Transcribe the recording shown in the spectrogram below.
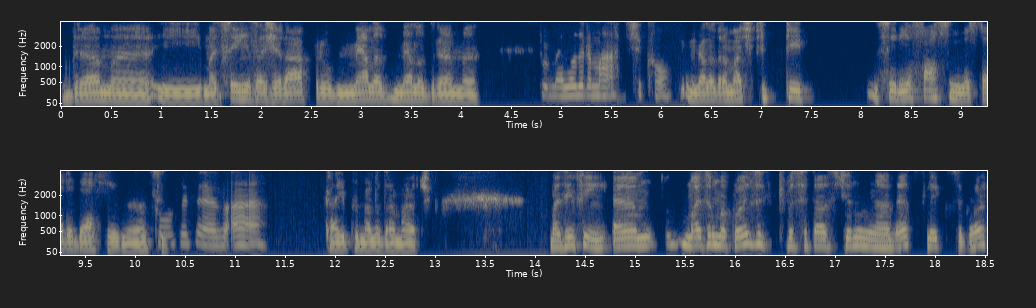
drama, e, mas sem exagerar para o melo, melodrama. Por melodramático. Melodramático que, que, seria fácil numa história dessas, né? Com certeza. Ah. Cair para o melodramático. Mas enfim, um, mais alguma coisa que você está assistindo na Netflix agora?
